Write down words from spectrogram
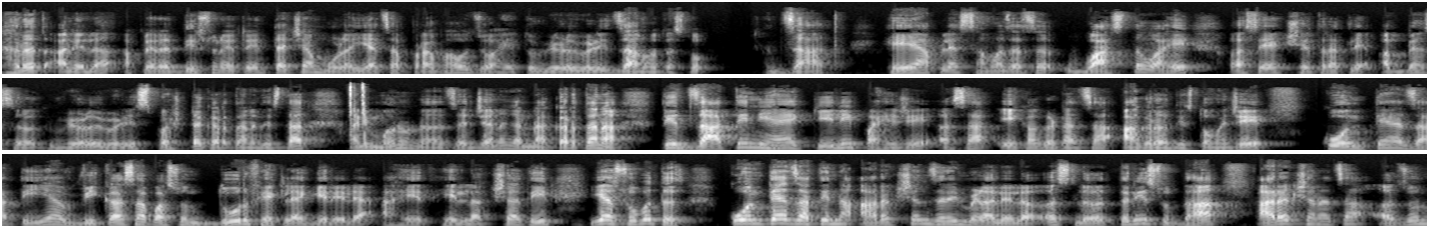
ठरत आलेलं आपल्याला दिसून येतोय. त्याच्यामुळं याचा प्रभाव जो आहे तो वेळोवेळी जाणवत असतो. जात हे आपल्या समाजाचं वास्तव आहे असे या क्षेत्रातले अभ्यासक वेळोवेळी स्पष्ट करताना दिसतात. आणि म्हणूनच जनगणना करताना ती जातीनिहाय केली पाहिजे असा एका गटाचा आग्रह दिसतो. म्हणजे कोणत्या जाती या विकासापासून दूर फेकल्या गेलेल्या आहेत हे लक्षात येईल. यासोबतच कोणत्या जातींना आरक्षण जरी मिळालेलं असलं तरी सुद्धा आरक्षणाचा अजून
